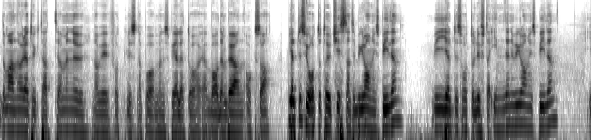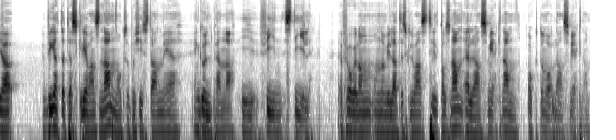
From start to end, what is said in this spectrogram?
de anhöriga tyckte att ja, men nu, nu har vi fått lyssna på munspelet och jag bad en bön också. Vi hjälptes ju åt att ta ut kistan till begravningsbilen. Vi hjälptes åt att lyfta in den i begravningsbilen. Jag vet att jag skrev hans namn också på kistan med en guldpenna i fin stil. Jag frågade dem om de ville att det skulle vara hans tilltalsnamn eller hans smeknamn och de valde hans smeknamn.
